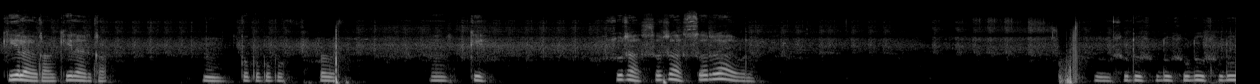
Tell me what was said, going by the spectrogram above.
கீழே இருக்கான் கீழே இருக்கான். ம் போ போ போ ஓகே. சுரா சுரா சுரா இவனை. ம் சுடு சுடு சுடு சுடு.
